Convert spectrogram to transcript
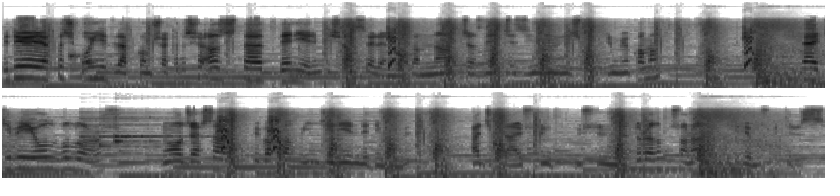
Videoya yaklaşık 17 dakika arkadaşlar. Azıcık daha deneyelim, bir şans verelim bakalım ne yapacağız, ne edeceğiz inanın hiç fikrim yok ama belki bir yol buluruz. Ne olacaksa bir bakalım inceleyelim dediğim gibi. Azıcık daha üstün, üstünde duralım sonra videomuzu bitiririz.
